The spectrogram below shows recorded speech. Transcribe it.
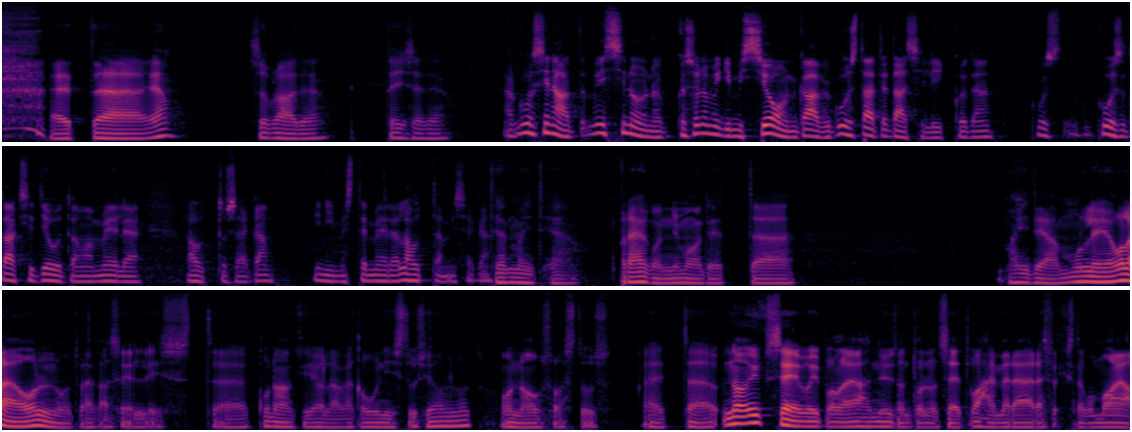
et äh, jah, sõbrad ja teised ja aga kuhu sina, mis sinu nagu, kas sul on mingi missioon ka või kuhu sa tahad edasi liikuda? kus, kuhu sa tahaksid jõuda oma meelelahutusega, inimeste meele lahutamisega? tead, ma ei tea, praegu on niimoodi, et äh, ma ei tea, mul ei ole olnud väga sellist äh,, kunagi ei ole väga unistusi olnud, on aus vastus. et äh, no üks see võib-olla jah, nüüd on tulnud see, et Vahemere ääres võiks nagu maja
